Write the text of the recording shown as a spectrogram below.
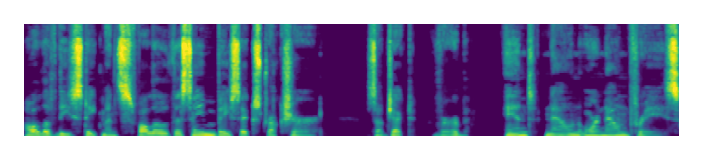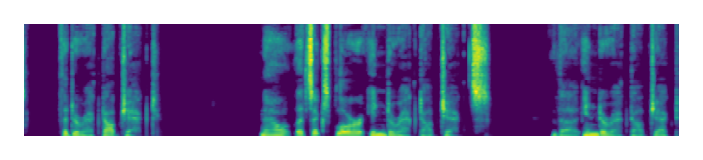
All of these statements follow the same basic structure subject, verb, and noun or noun phrase, the direct object. Now let's explore indirect objects. The indirect object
